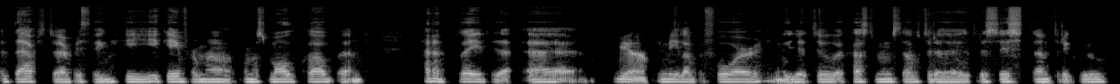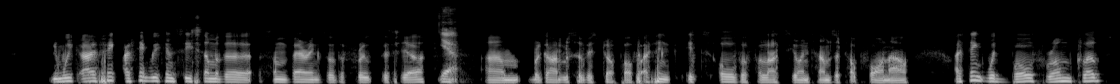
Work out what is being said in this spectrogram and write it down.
adapt to everything. He he came from a from a small club and hadn't played uh, Yeah, in Milan before. He needed to accustom himself to the to the system, to the group. we I think I think we can see some of the some bearings of the fruit this year. Yeah, um, regardless of his drop off. I think it's over for Lazio in terms of top four now. I think with both Rome clubs,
